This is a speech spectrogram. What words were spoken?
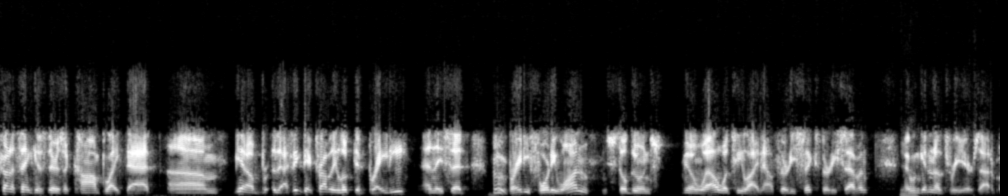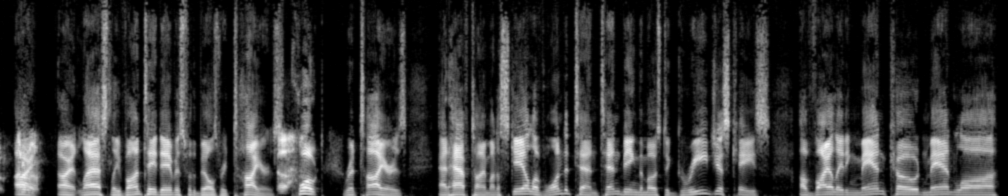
trying to think if there's a comp like that. Um, you know, I think they probably looked at Brady and they said, hmm, Brady 41, still doing you know well. What's Eli now? 36, 37? Yeah. They can get another three years out of him. All right. Know. All right. Lastly, Vontae Davis for the Bills retires. Ugh. Quote, retires at halftime on a scale of 1 to 10, 10 being the most egregious case of violating man code, man law,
